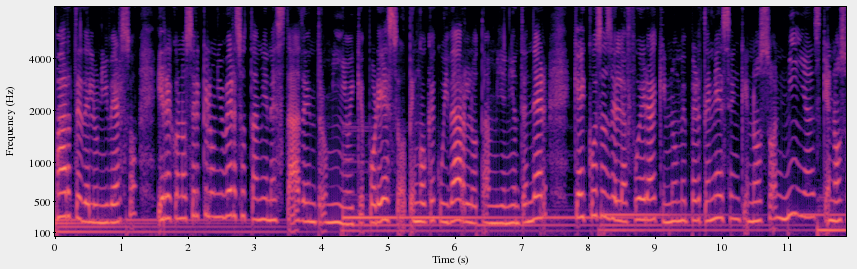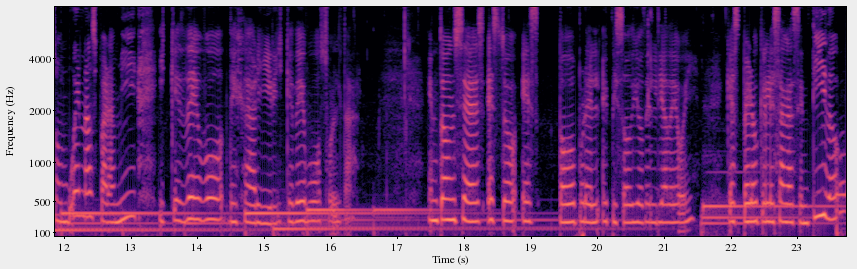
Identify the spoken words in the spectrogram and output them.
parte del universo y reconocer que el universo también está dentro mío y que por eso tengo que cuidarlo también y entender que hay cosas de la afuera que no me pertenecen, que no son mías, que no son buenas para mí y que debo dejar ir y que debo soltar. Entonces, esto es todo por el episodio del día de hoy, que espero que les haga sentido,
